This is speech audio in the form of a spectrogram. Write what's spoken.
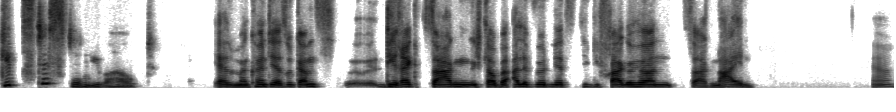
gibt es das denn überhaupt? Ja, also man könnte ja so ganz äh, direkt sagen, ich glaube, alle würden jetzt, die die Frage hören, sagen nein. Ja,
